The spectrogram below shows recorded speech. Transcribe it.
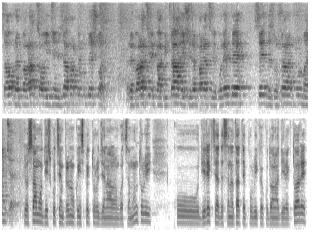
s-au reparat, s-au igienizat foarte multe școli. Reparațiile capitale și reparațiile curente se desfășoară mult mai încet. Eu să am o discuție împreună cu Inspectorul General al Învățământului, cu Direcția de Sănătate Publică, cu doamna directoare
